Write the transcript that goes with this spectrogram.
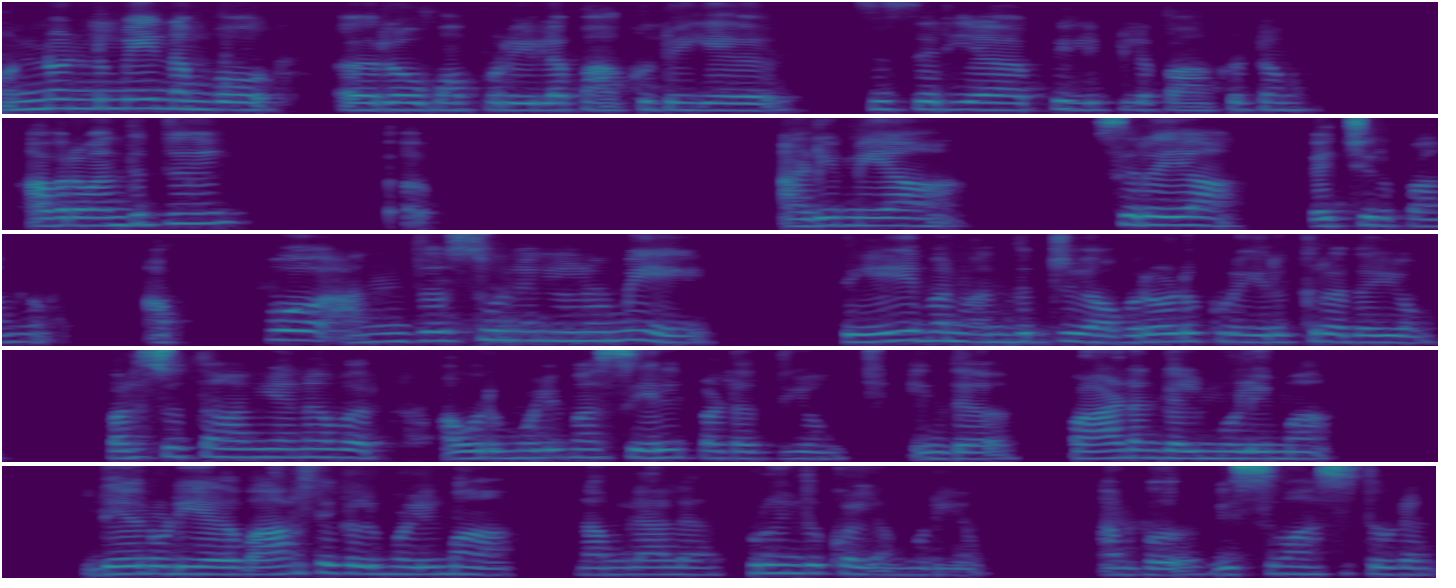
ஒன்னொண்ணுமே நம்ம ரோமாபுரியில பாக்கட்டும் சிசரியா பிலிப்பில பாக்கட்டும் அவரை வந்துட்டு அடிமையா சிறையா வச்சிருப்பாங்க. அப்போ அந்த சூழ்நிலையிலுமே தேவன் வந்துட்டு அவரோடு கூட இருக்கிறதையும் பரிசுத்தாவியானவர் அவர் மூலியமா செயல்படுறதையும் இந்த பாடங்கள் மூலியமா தேவனுடைய வார்த்தைகள் மூலியமா நம்மளால புரிந்து கொள்ள முடியும். நம்ம விசுவாசத்துடன்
